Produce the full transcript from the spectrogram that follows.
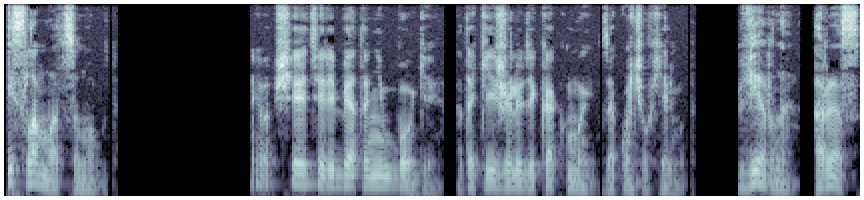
И сломаться могут. И вообще эти ребята не боги, а такие же люди, как мы, закончил Хельмут. Верно, а раз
